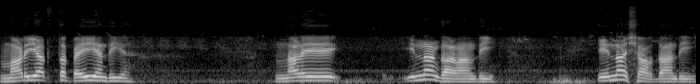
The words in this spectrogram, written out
ਮਾੜੀ ਆਦਤ ਤਾਂ ਪੈ ਹੀ ਜਾਂਦੀ ਆ। ਨਾਲੇ ਇਹਨਾਂ ਗਾਲਾਂ ਦੀ, ਇਹਨਾਂ ਸ਼ਬਦਾਂ ਦੀ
